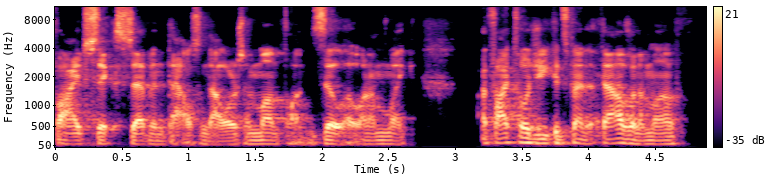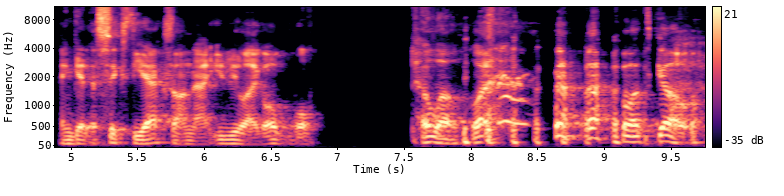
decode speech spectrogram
five, six, seven thousand dollars a month on Zillow. And I'm like, if I told you you could spend a thousand a month and get a 60x on that, you'd be like, oh, well, hello, let's go.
